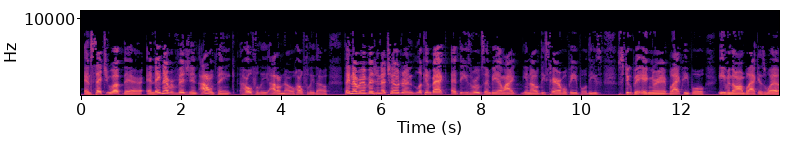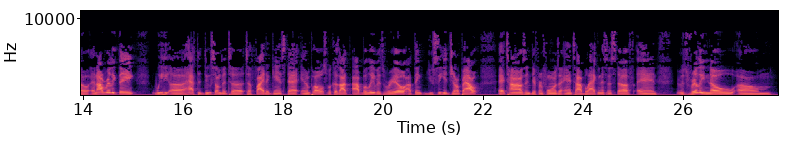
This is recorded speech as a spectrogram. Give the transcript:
and set you up there and they never visioned i don't think hopefully i don't know hopefully though they never envisioned their children looking back at these roots and being like you know these terrible people these stupid ignorant black people even though i'm black as well and i really think we uh have to do something to to fight against that impulse because i i believe it's real i think you see it jump out at times in different forms of anti-blackness and stuff and there's really no um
